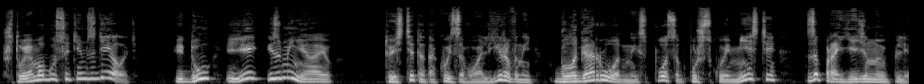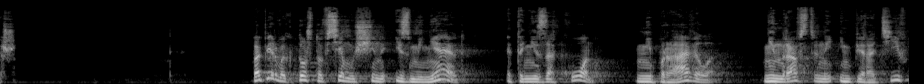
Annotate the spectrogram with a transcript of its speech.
что я могу с этим сделать? Иду и ей изменяю. То есть это такой завуалированный, благородный способ мужской мести за проеденную плешь. Во-первых, то, что все мужчины изменяют, это не закон, не правило, не нравственный императив,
